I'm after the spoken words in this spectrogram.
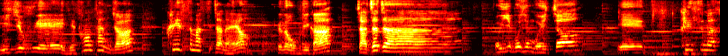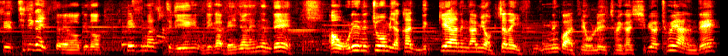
2주 후에 이제 성탄절 크리스마스잖아요. 그래서 우리가 짜자잔. 여기 보시면 뭐 있죠? 예 크리스마스 트리가 있어요. 그래서 크리스마스 트리 우리가 매년 했는데 아 올해는 좀 약간 늦게 하는 감이 없잖아 있, 있는 것 같아요. 원래 저희가 12월 초에 하는데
